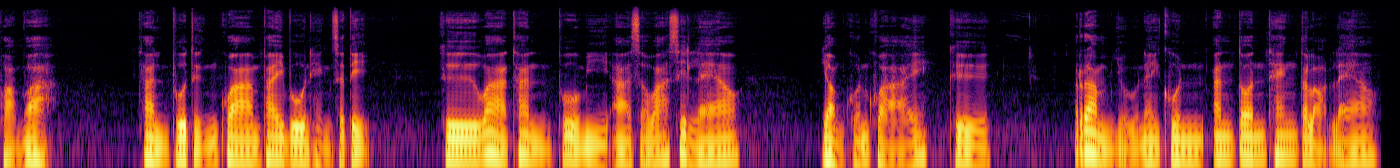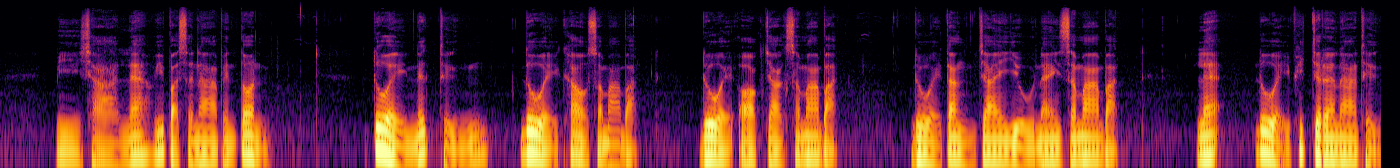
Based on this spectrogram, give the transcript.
ความว่า ท่านพูดถึงความไพ่บูรแห่งสติ คือว่าท่านผู้มีอาสวะสิ้นแล้ว ย่อมขนขวายคือ ร่ำอยู่ในคุณอันตนแทงตลอดแล้ว มีฌานและวิปัสสนาเป็นต้น ด้วยนึกถึง ด้วยเข้าสมาบัติ ด้วยออกจากสมาบัติ ด้วยตั้งใจอยู่ในสมาบัติ และด้วยพิจารณาถึง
